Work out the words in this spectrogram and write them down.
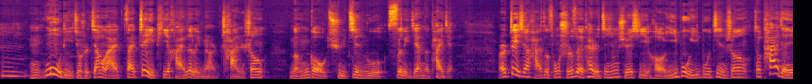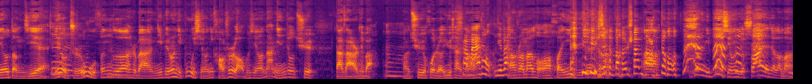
嗯嗯，目的就是将来在这批孩子里面产生能够去进入司礼监的太监。而这些孩子从十岁开始进行学习以后，一步一步晋升，就太监也有等级，也有职务分割，是吧？你比如你不行，你考试老不行，那您就去打杂去吧，嗯啊，去或者御膳刷房马桶去吧啊，刷马桶、换衣 御局，膳房刷马桶，就是你不行，你就刷下去了嘛。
